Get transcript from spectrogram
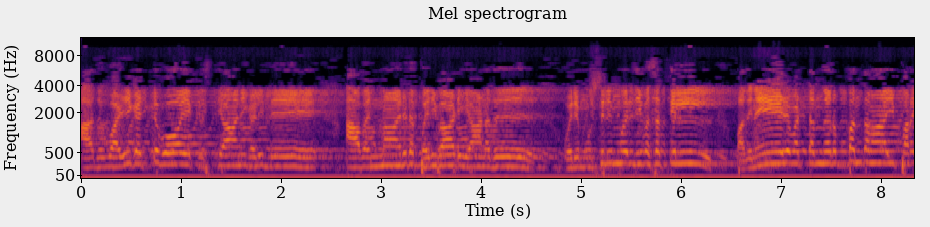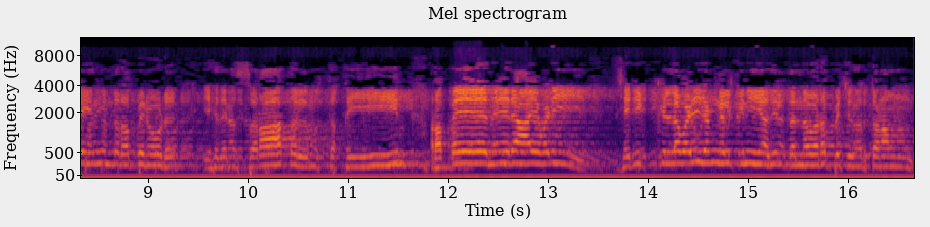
അത് വഴികെട്ടുപോയ ക്രിസ്ത്യാനികളിലെ അവന്മാരുടെ പരിപാടിയാണത്. ഒരു മുസ്ലിം ഒരു ദിവസത്തിൽ പതിനേഴ് വട്ടം നിർബന്ധമായി പറയുന്നുണ്ട് റബ്ബിനോട് മുസ്തഖീം. റബ്ബേ നേരായ വഴി. ശരിക്കുള്ള വഴി ഞങ്ങൾക്ക് നീ അതിൽ തന്നെ ഉറപ്പിച്ചു നിർത്തണം.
